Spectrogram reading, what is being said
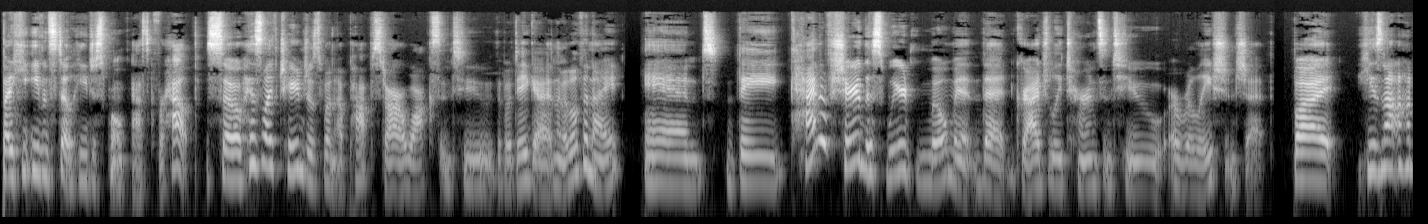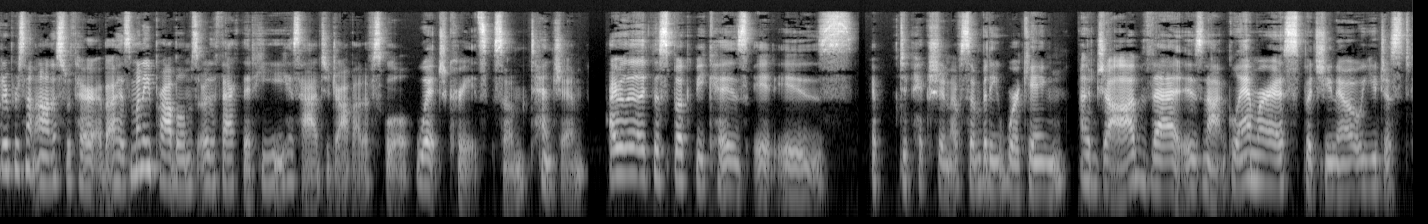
But he, even still, he just won't ask for help. So his life changes when a pop star walks into the bodega in the middle of the night and they kind of share this weird moment that gradually turns into a relationship. But he's not 100% honest with her about his money problems or the fact that he has had to drop out of school, which creates some tension. I really like this book because it is a depiction of somebody working a job that is not glamorous, but you know, you just,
